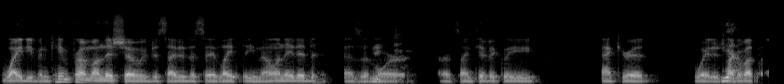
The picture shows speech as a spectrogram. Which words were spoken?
white even came from. On this show, we've decided to say lightly melanated as a more uh, scientifically accurate way to talk Yeah. about that.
